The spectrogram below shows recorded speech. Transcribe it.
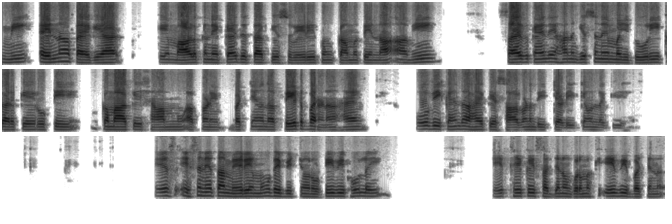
ਮੀਂਹ ਇੰਨਾ ਪੈ ਗਿਆ ਕਿ ਮਾਲਕ ਨੇ ਕਹਿ ਦਿੱਤਾ ਕਿ ਸਵੇਰੇ ਤੂੰ ਕੰਮ ਤੇ ਨਾ ਆਵੀਂ। ਸਾਹਿਬ ਕਹਿੰਦੇ ਹਨ, ਜਿਸ ਨੇ ਮਜ਼ਦੂਰੀ ਕਰਕੇ ਰੋਟੀ ਕਮਾ ਕੇ ਸ਼ਾਮ ਨੂੰ ਆਪਣੇ ਬੱਚਿਆਂ ਦਾ ਪੇਟ ਭਰਨਾ ਹੈ, ਉਹ ਵੀ ਕਹਿੰਦਾ ਹੈ ਕਿ ਸਾਵਣ ਦੀ ਝੜੀ ਕਿਉਂ ਲੱਗੀ ਹੈ? ਇਸ ਇਸ ਨੇ ਤਾਂ ਮੇਰੇ ਮੂੰਹ ਦੇ ਵਿੱਚੋਂ ਰੋਟੀ ਵੀ ਖੋਹ ਲਈ। ਇੱਥੇ ਕਈ ਸੱਜਣ ਗੁਰਮੁਖ ਇਹ ਵੀ ਬਚਨ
